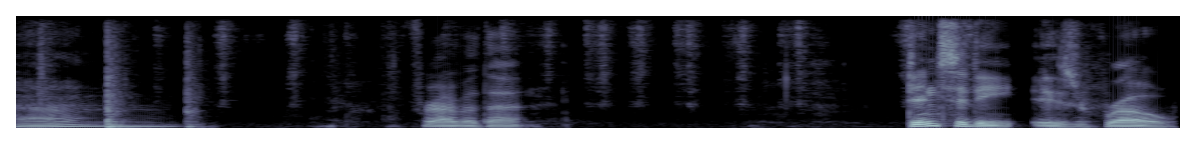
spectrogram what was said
Uh, forgot about that. Density is rho,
